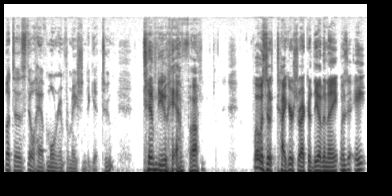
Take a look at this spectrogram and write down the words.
but uh, still have more information to get to. Tim, do you have um, what was the Tigers record the other night? Was it eight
